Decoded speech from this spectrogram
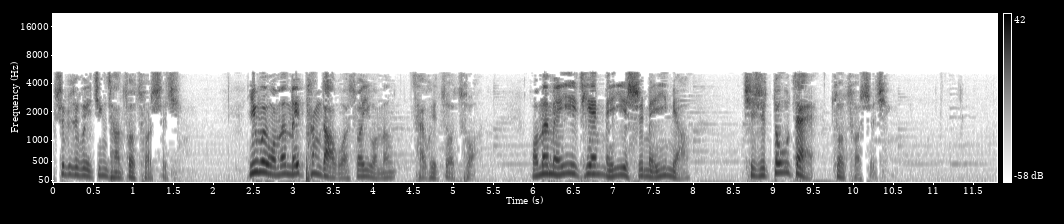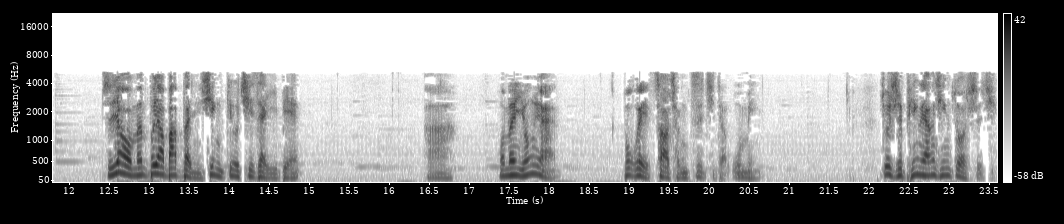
是不是会经常做错事情？因为我们没碰到过，所以我们才会做错。我们每一天、每一时、每一秒，其实都在做错事情。只要我们不要把本性丢弃在一边，啊，我们永远不会造成自己的无名。就是凭良心做事情，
